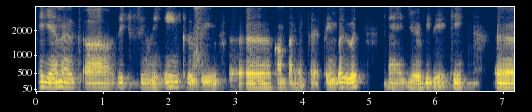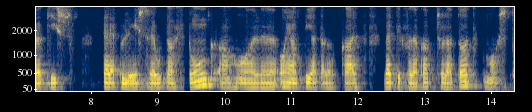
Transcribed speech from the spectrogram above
Igen, ez az Extremely Inclusive uh, kampányon keretén belül egy vidéki kis településre utaztunk, ahol olyan fiatalokkal vettük fel a kapcsolatot, most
